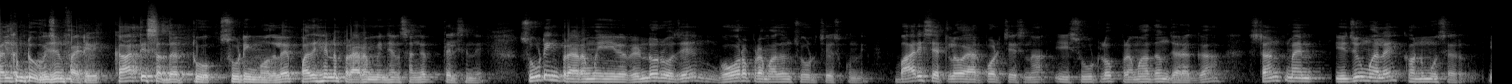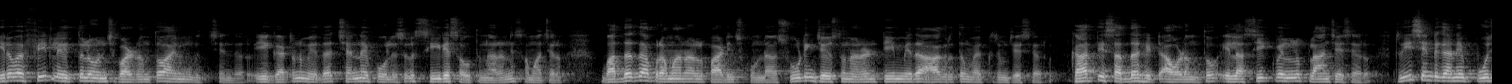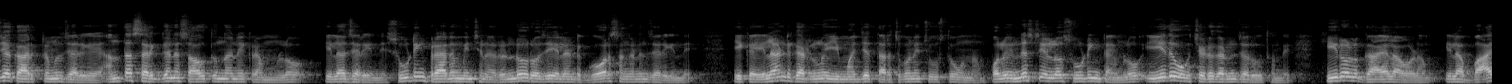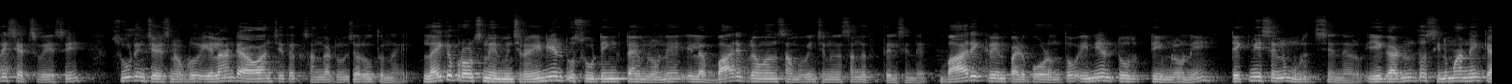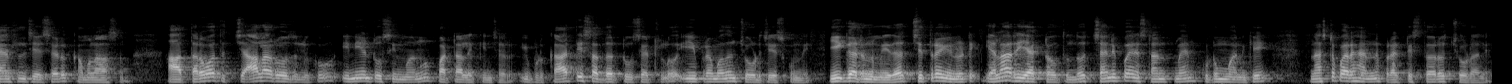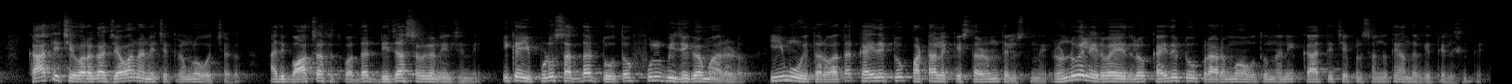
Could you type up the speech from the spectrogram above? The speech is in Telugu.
Welcome to vision five TV. Karthi Sardar two shooting మొదలై పదిహేను ప్రారంభించిన సంగతి తెలిసిందే. షూటింగ్ ప్రారంభం ఈ రెండో రోజే ఘోర ప్రమాదం చోటు చేసుకుంది. భారీ సెట్లో ఏర్పాటు చేసిన ఈ షూట్లో ప్రమాదం జరగగా స్టంట్ మ్యాన్ ఇజుమలై కన్నుమూశారు. ఇరవై ఫీట్ల ఎత్తులో నుంచి పడడంతో ఆయన మృతి చెందారు. ఈ ఘటన మీద చెన్నై పోలీసులు సీరియస్ అవుతున్నారని సమాచారం. భద్రతా ప్రమాణాలు పాటించకుండా షూటింగ్ చేస్తున్నారని టీం మీద ఆగ్రతం వ్యక్తం చేశారు. కార్తీ సర్దార్ హిట్ అవడంతో ఇలా సీక్వెల్ను ప్లాన్ చేశారు. రీసెంట్గానే పూజా కార్యక్రమాలు జరిగాయి. అంతా సరిగ్గానే సాగుతుందనే క్రమంలో ఇలా జరిగింది. షూటింగ్ ప్రారంభించిన రెండో రోజే ఇలాంటి ఘోర సంఘటన జరిగింది. ఇక ఇలాంటి ఘటనలు ఈ మధ్య తరచుగానే చూస్తూ ఉన్నాం. పలు ఇండస్ట్రీల్లో షూటింగ్ టైంలో ఏదో ఒక చెడు ఘటన జరుగుతుంది. హీరోలు గాయాలవ్వడం ఇలా భారీ సెట్స్ వేసి షూటింగ్ చేసినప్పుడు ఇలాంటి అవాంఛిత సంఘటనలు జరుగుతున్నాయి. లైక్ ప్రౌడ్స్ నిర్మించిన ఇండియన్ టూ షూటింగ్ టైంలోనే ఇలా భారీ ప్రమాదం సంభవించిన సంగతి తెలిసిందే. భారీ క్రేన్ పడిపోవడంతో ఇండియన్ టూ టీంలోని టెక్నీషియన్లు మృతి చెందారు. ఈ ఘటనతో సినిమాని క్యాన్సిల్ చేశాడు కమల్ హాసన్. ఆ తర్వాత చాలా రోజులకు ఇండియన్ టూ సినిమాను పట్టాలెక్కించారు. ఇప్పుడు కార్తీ సర్దార్ టూ సెట్లో ఈ ప్రమాదం చోటు చేసుకుంది. ఈ ఘటన మీద చిత్ర యూనిట్ ఎలా రియాక్ట్ అవుతుందో చనిపోయిన స్టంట్ మ్యాన్ కుటుంబానికి నష్టపరిహారాన్ని ప్రకటిస్తారో చూడాలి. కార్తీ చివరగా జవాన్ అనే చిత్రంలో వచ్చాడు. అది బాక్సాఫీస్ వద్ద డిజాస్టర్గా నిలిచింది. ఇక ఇప్పుడు సర్దార్ టూతో ఫుల్ బిజీగా మారాడు. ఈ మూవీ తర్వాత ఖైదీ టూ పట్టాలెక్కిస్తాడని తెలుస్తుంది. రెండు వేల ఇరవై ఐదులో ఖైదీ టూ ప్రారంభం అవుతుందని కార్తీ చెప్పిన సంగతి అందరికీ తెలిసిందే.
